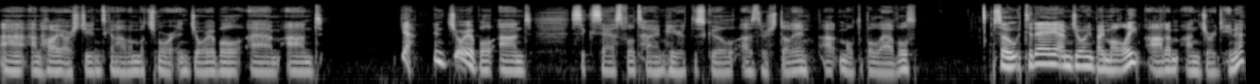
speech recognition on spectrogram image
uh, and how our students can have a much more enjoyable um, and yeah, enjoyable and successful time here at the school as they're studying at multiple levels. So today I'm joined by Molly, Adam, and Georgina,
